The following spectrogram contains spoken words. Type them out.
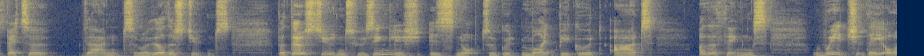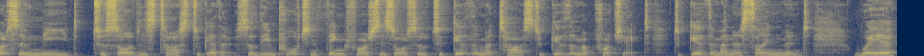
better than some of the other students. But those students whose English is not so good might be good at other things which they also need to solve this task together. So the important thing for us is also to give them a task, to give them a project, to give them an assignment where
